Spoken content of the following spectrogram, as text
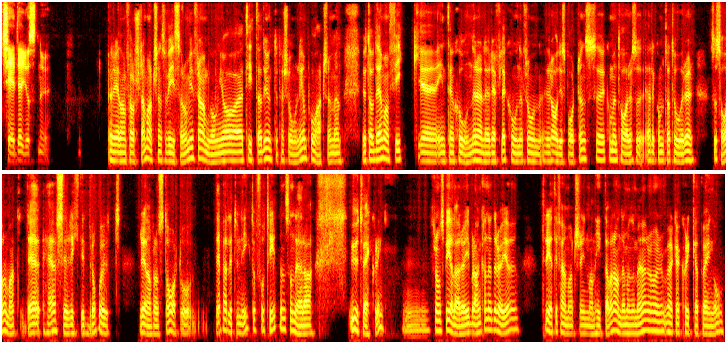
kedja just nu. Redan första matchen så visar de ju framgång. Jag tittade ju inte personligen på matchen men utav det man fick eh, intentioner eller reflektioner från Radiosportens eh, kommentarer så, eller kommentatorer så sa de att det här ser riktigt bra ut redan från start och det är väldigt unikt att få till en sån där eh, utveckling eh, från spelare. Ibland kan det dröja tre till fem matcher innan man hittar varandra men de här har verkar klickat på en gång.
